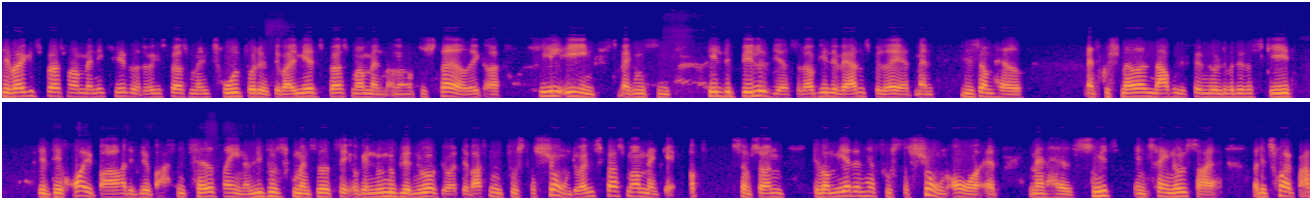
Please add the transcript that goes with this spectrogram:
Det var ikke et spørgsmål om, man ikke hæppede. Det var ikke et spørgsmål, om man ikke troede på det. Det var mere et spørgsmål om, man, man var frustreret. Ikke? Og hele ens, hvad kan man sige, hele det billede, vi har sat op, hele det verdensbillede af, at man ligesom havde, man skulle smadre Napoli 5-0, det var det, der skete. Det, det røg bare, og det blev bare sådan taget fra en, og lige pludselig skulle man sidde og se, okay, nu, nu bliver det uafgjort. Det var sådan en frustration. Det var ikke et spørgsmål om, man gav op som sådan. Det var mere den her frustration over, at man havde smidt en 3-0-sejr. Og det tror jeg bare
